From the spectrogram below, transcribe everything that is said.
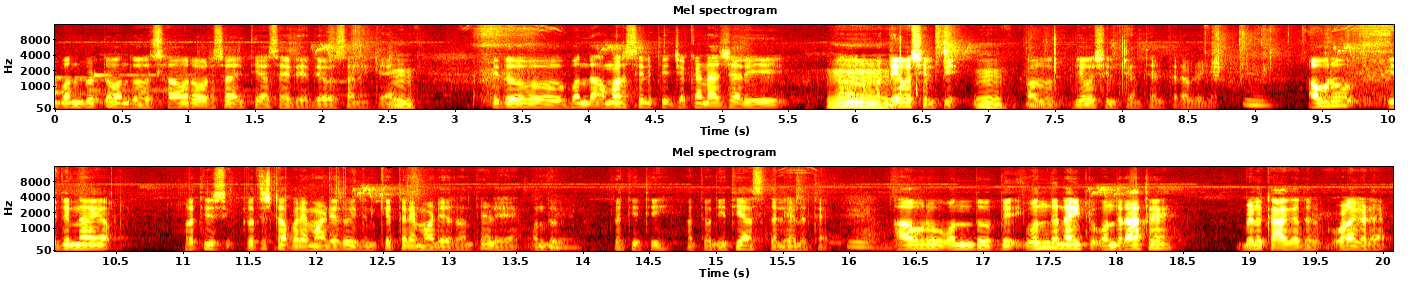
ಬಂದ್ಬಿಟ್ಟು ಒಂದು ಸಾವಿರ ವರ್ಷ ಇತಿಹಾಸ ಇದೆ ದೇವಸ್ಥಾನಕ್ಕೆ. ಇದು ಬಂದು ಅಮರ ಶಿಲ್ಪಿ ಜಕ್ಕಣ್ಣಾಚಾರಿ ನಮ್ಮ ದೇವಶಿಲ್ಪಿ. ಅವರು ದೇವಶಿಲ್ಪಿ ಅಂತ ಹೇಳ್ತಾರೆ ಅವರಿಗೆ. ಅವರು ಇದನ್ನ ಪ್ರತಿ ಪ್ರತಿಷ್ಠಾಪನೆ ಮಾಡಿದ್ರು ಇದನ್ನ ಕೆತ್ತನೆ ಮಾಡಿದ್ರು ಅಂತೇಳಿ ಒಂದು ಪ್ರತೀತಿ ಮತ್ತು ಒಂದು ಇತಿಹಾಸದಲ್ಲಿ ಹೇಳುತ್ತೆ. ಅವರು ಒಂದು ದಿ- ಒಂದು ನೈಟ್ ಒಂದು ರಾತ್ರಿ ಬೆಳಕಾಗದ ಒಳಗಡೆ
